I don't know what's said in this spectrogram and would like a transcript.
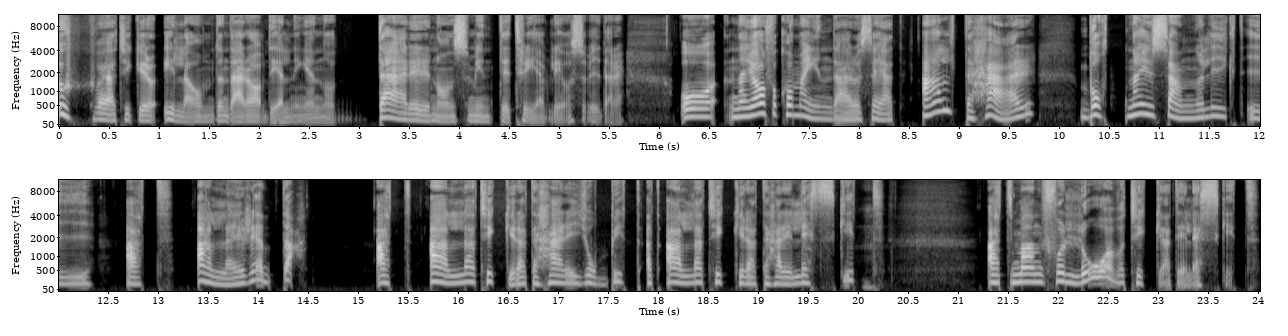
usch vad jag tycker illa om den där avdelningen och där är det någon som inte är trevlig och så vidare. Och när jag får komma in där och säga att allt det här bottnar ju sannolikt i att alla är rädda. Att alla tycker att det här är jobbigt, att alla tycker att det här är läskigt. Att man får lov att tycka att det är läskigt.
